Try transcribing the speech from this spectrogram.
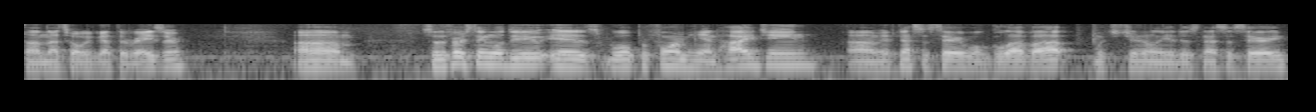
Um, that's why we've got the razor. Um, so the first thing we'll do is we'll perform hand hygiene. Um, if necessary, we'll glove up, which generally it is necessary.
